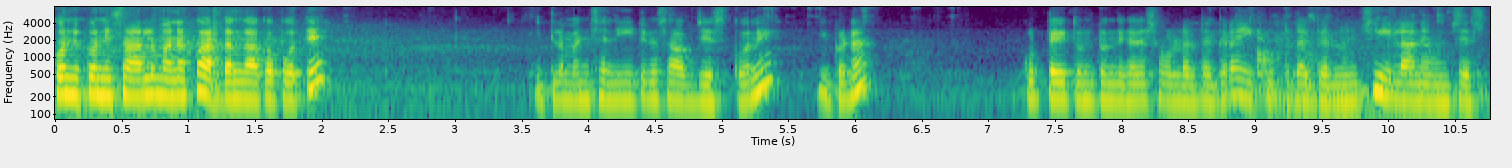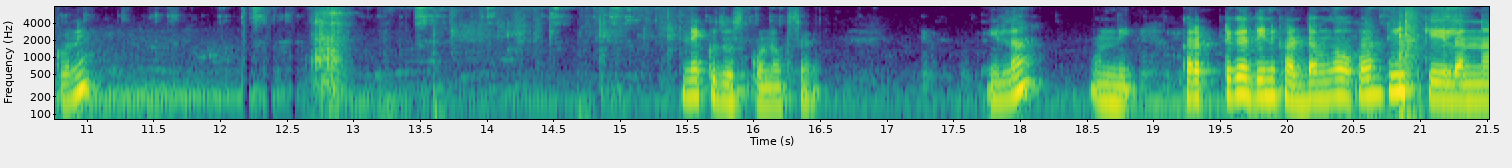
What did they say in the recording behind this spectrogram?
కొన్ని కొన్నిసార్లు మనకు అర్థం కాకపోతే ఇట్లా మంచిగా నీట్గా సాఫ్ చేసుకొని ఇక్కడ కుట్ అయితే ఉంటుంది కదా షోల్డర్ దగ్గర. ఈ కుట్టు దగ్గర నుంచి ఇలానే ఉంచేసుకొని నెక్ చూసుకోండి ఒకసారి. ఇలా ఉంది. కరెక్ట్గా దీనికి అడ్డంగా ఒకటి స్కేల్ అన్నా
